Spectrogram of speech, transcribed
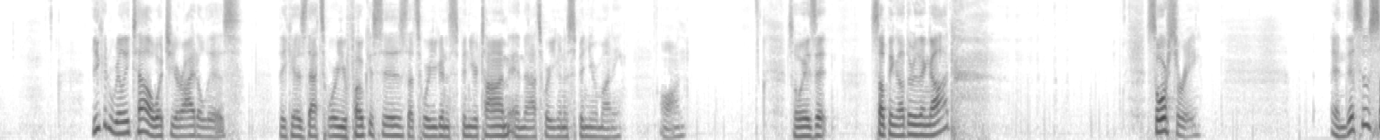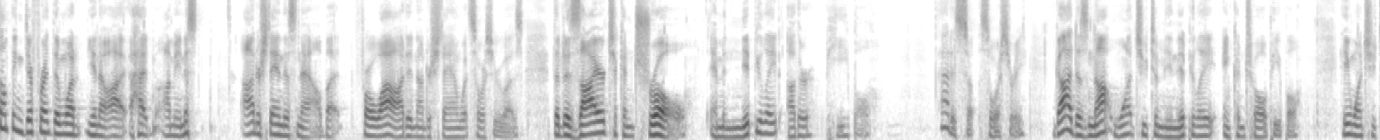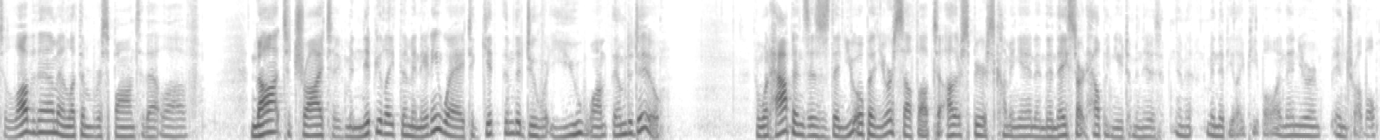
you can really tell what your idol is because that's where your focus is, that's where you're going to spend your time, and that's where you're going to spend your money on. So, is it something other than God? Sorcery. And this is something different than what, you know, I had. I mean, this, I understand this now, but for a while I didn't understand what sorcery was. The desire to control and manipulate other people. That is sorcery. God does not want you to manipulate and control people. He wants you to love them and let them respond to that love, not to try to manipulate them in any way to get them to do what you want them to do. And what happens is, is then you open yourself up to other spirits coming in, and then they start helping you to mani- manipulate people, and then you're in, in trouble.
